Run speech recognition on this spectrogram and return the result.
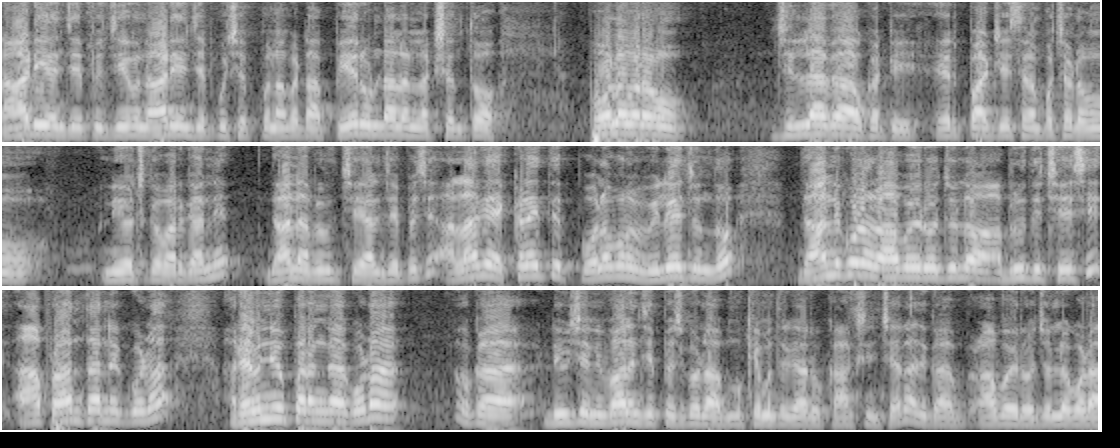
నాడి అని చెప్పి జీవనాడి అని చెప్పి చెప్పుకున్నాం కాబట్టి ఆ పేరు ఉండాలనే లక్ష్యంతో పోలవరం జిల్లాగా ఒకటి ఏర్పాటు చేసి రంపచడం నియోజకవర్గాన్ని దాన్ని అభివృద్ధి చేయాలని చెప్పేసి అలాగే ఎక్కడైతే పోలవరం విలేజ్ ఉందో దాన్ని కూడా రాబోయే రోజుల్లో అభివృద్ధి చేసి ఆ ప్రాంతానికి కూడా రెవెన్యూ పరంగా కూడా ఒక డివిజన్ ఇవ్వాలని చెప్పేసి కూడా ముఖ్యమంత్రి గారు కాంక్షించారు. అది రాబోయే రోజుల్లో కూడా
